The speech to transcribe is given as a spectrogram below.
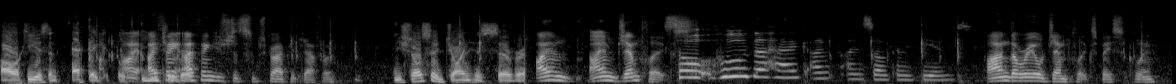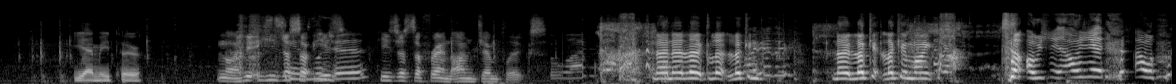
Oh, he is an epic I YouTuber. I think I think you should subscribe to Jaffa. You should also join his server. I am I am Gemplix. So who the heck? I'm I'm so confused. I'm the real Gemplix, basically. Yeah, me too. No, he, he's just a, he's he's just a friend. I'm Gemplix. What? No, no, look, look, look in, no, look at, look at my. oh shit! Oh shit! Oh,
